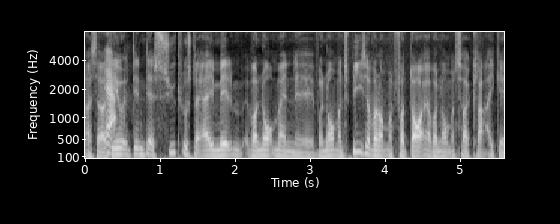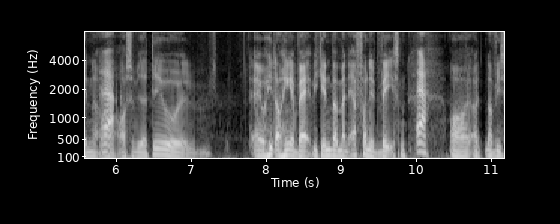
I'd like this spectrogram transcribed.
Altså, Ja. Det er jo den der cyklus, der er imellem, hvornår man, øh, hvornår man spiser, hvornår man fordøjer, hvornår man så er klar igen, og, Ja. og så videre. Det er jo, øh, er jo helt afhængigt af, hvad, igen, hvad man er for et væsen. Ja. Og, og når vi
